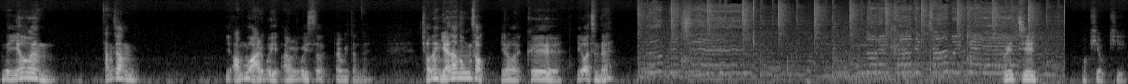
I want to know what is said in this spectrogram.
근데 이 형은 당장 이 안무 알고 있- 알고 있어 알고 있던데. 저는 예난 홍석이라고 그 이거 같은데. 브릿지 오키 오키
